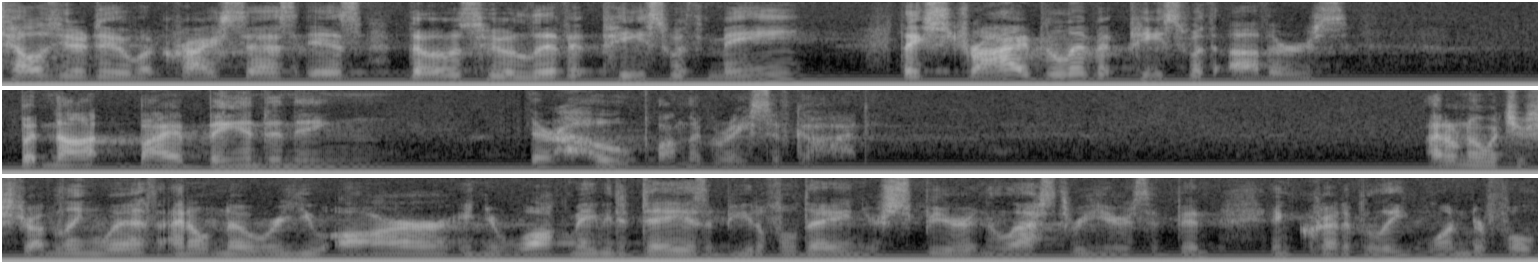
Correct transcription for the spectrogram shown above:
tells you to do, what Christ says is those who live at peace with me, they strive to live at peace with others, but not by abandoning their hope on the grace of God. I don't know what you're struggling with. I don't know where you are in your walk. Maybe today is a beautiful day and your spirit in the last three years have been incredibly wonderful.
